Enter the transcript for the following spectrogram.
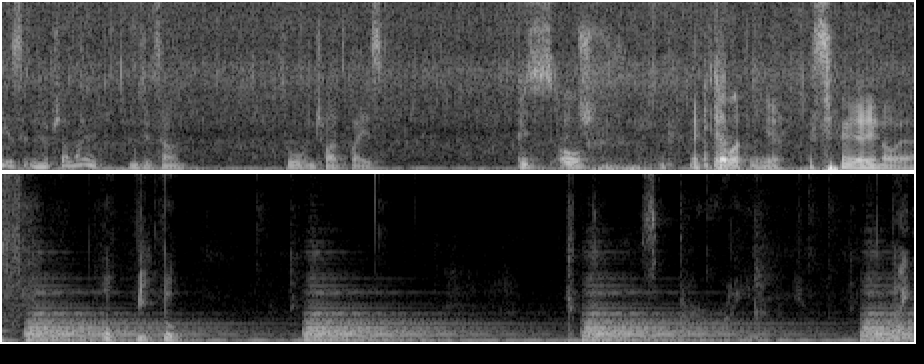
Eigentlich ist ein hübscher Wald, muss ich sagen. So in schwarz-weiß. Bis auf die Klamotten hier. ja, genau, ja. Oh, wie, wo? Nein.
